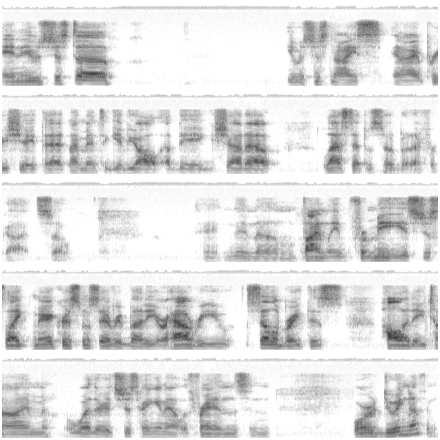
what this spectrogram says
And it was just uh it was just nice and I appreciate that. And I meant to give you all a big shout out last episode, but I forgot. So and then um finally for me it's just like Merry Christmas everybody or however you celebrate this holiday time or whether it's just hanging out with friends and or doing nothing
